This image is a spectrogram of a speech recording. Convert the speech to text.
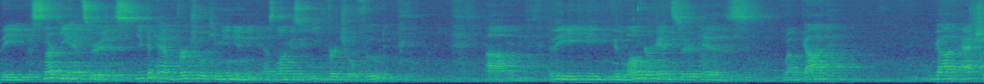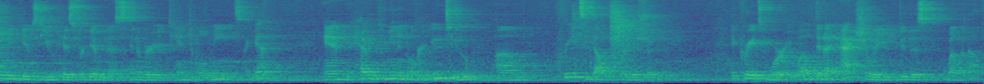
The, the snarky answer is you can have virtual communion as long as you eat virtual food. Um, the, the, longer answer is well, God God actually gives you his forgiveness in a very tangible means. Again, and having communion over YouTube um, creates doubt where there shouldn't. It creates worry. Well, did I actually do this well enough?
